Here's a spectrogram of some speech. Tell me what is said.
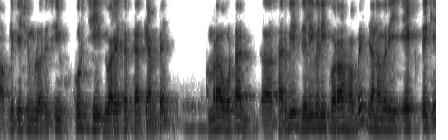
অ্যাপ্লিকেশনগুলো রিসিভ করছি দুয়ারে সরকার ক্যাম্পে আমরা ওটা সার্ভিস ডেলিভারি করা হবে জানুয়ারি এক থেকে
